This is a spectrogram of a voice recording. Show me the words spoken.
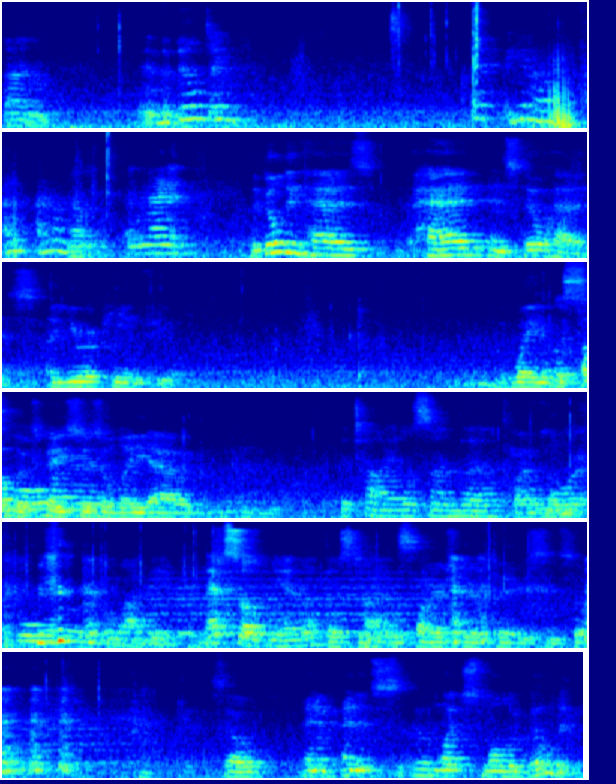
Um, and the building, eh, you know, I, I don't know. I mean, I, The building has, had and still has a European feel. The way the Little public spaces are laid out, the tiles on the clouds on the floor, floor. the lobby, that sold me. I love those tiles. the tiles. fire staircase and so on. So, and, and it's a much smaller building.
